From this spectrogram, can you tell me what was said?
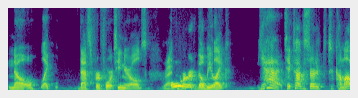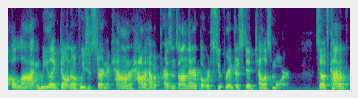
"No, like that's for 14 year olds," right. or they'll be like, yeah, TikTok started to come up a lot, and we like don't know if we should start an account or how to have a presence on there, but we're super interested. Tell us more. So it's kind of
